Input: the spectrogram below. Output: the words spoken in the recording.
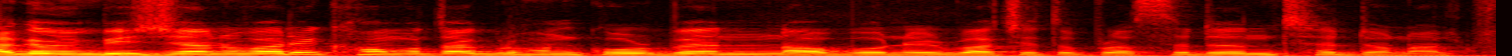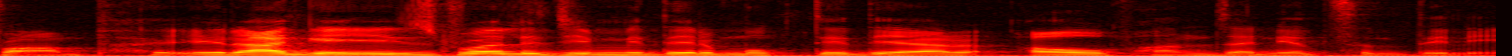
আগামী বিশ জানুয়ারি ক্ষমতা গ্রহণ করবেন নবনির্বাচিত প্রেসিডেন্ট ডোনাল্ড ট্রাম্প। এর আগে ইসরায়েলি জিম্মিদের মুক্তি দেওয়ার আহ্বান জানিয়েছেন তিনি।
